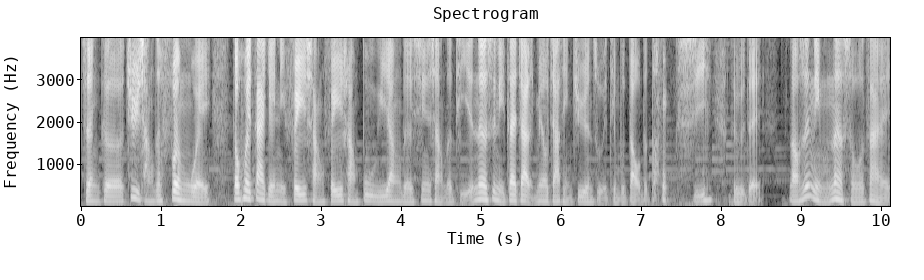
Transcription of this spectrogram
整个剧场的氛围，都会带给你非常非常不一样的欣赏的体验。那是你在家里没有家庭剧院组也听不到的东西，对不对？老师，你们那时候在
